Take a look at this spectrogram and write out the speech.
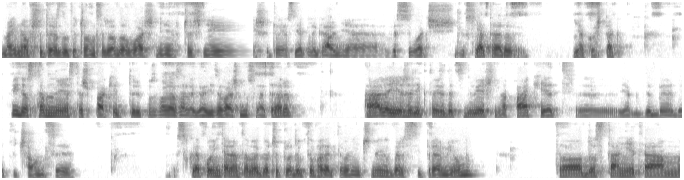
Najnowszy to jest dotyczący RODO właśnie, wcześniejszy to jest jak legalnie wysyłać newsletter, jakoś tak. I dostępny jest też pakiet, który pozwala zalegalizować newsletter ale jeżeli ktoś zdecyduje się na pakiet, y, jak gdyby dotyczący sklepu internetowego czy produktów elektronicznych w wersji premium, to dostanie tam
